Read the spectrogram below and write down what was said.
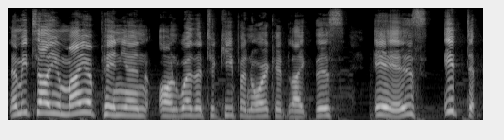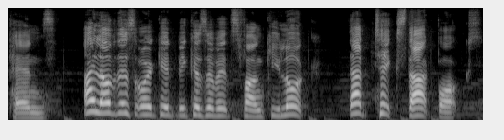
let me tell you my opinion on whether to keep an orchid like this is, it depends. I love this orchid because of its funky look. That ticks that box.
